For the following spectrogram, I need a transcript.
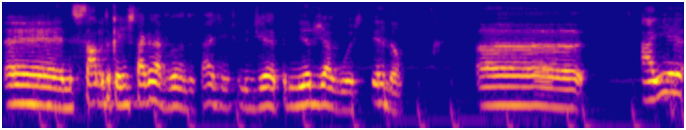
É, no sábado que a gente está gravando, tá, gente? No dia 1 de agosto, perdão. Uh, aí,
